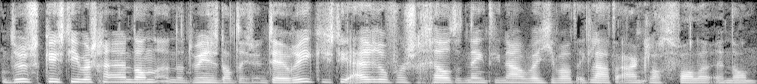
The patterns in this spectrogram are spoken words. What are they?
Dus kiest hij waarschijnlijk dan, tenminste dat is een theorie, kiest hij eieren voor zijn geld en denkt hij, nou weet je wat, ik laat de aanklacht vallen en dan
